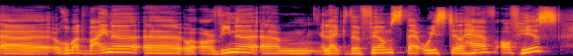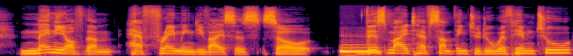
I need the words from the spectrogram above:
uh, Robert Weine uh, or, or Wiene, um, like the films that we still have of his, many of them have framing devices. So mm. this might have something to do with him too.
